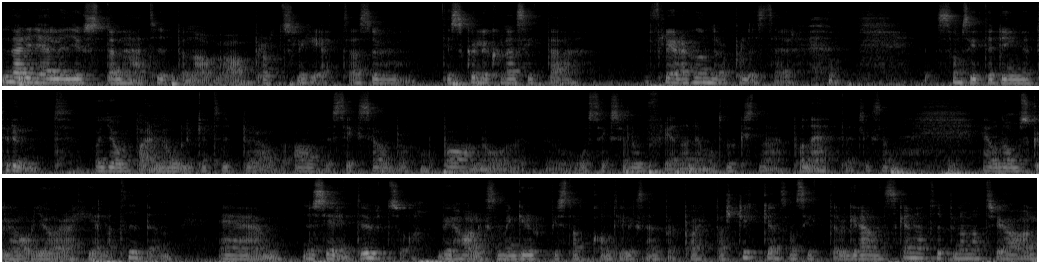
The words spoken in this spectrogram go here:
när det gäller just den här typen av, av brottslighet. Alltså, det skulle kunna sitta flera hundra poliser som sitter dygnet runt och jobbar med olika typer av, av sexualbrott mot barn och, och sexuella ofredande mot vuxna på nätet. Liksom. Och de skulle ha att göra hela tiden. Eh, nu ser det inte ut så. Vi har liksom en grupp i Stockholm till exempel på ett par stycken som sitter och granskar den här typen av material.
